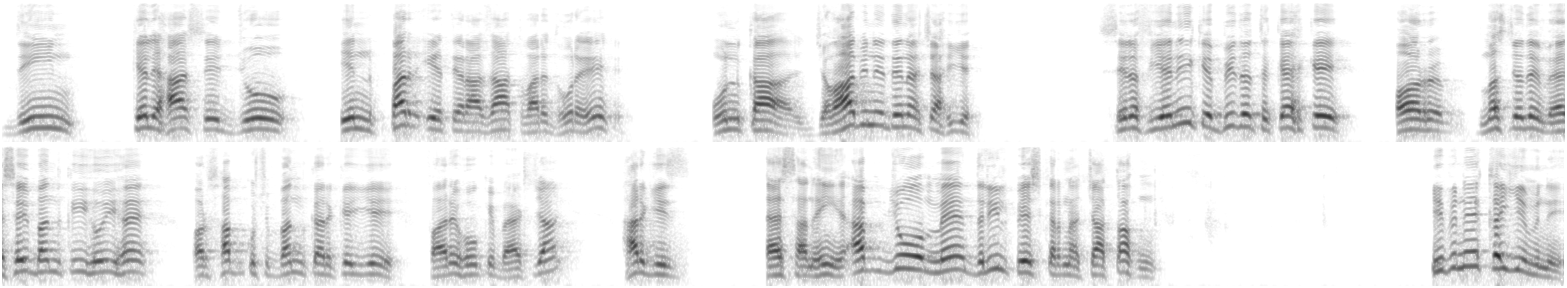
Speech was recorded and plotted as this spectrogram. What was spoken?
دین کے لحاظ سے جو ان پر اعتراضات وارد ہو رہے ہیں، ان کا جواب انہیں دینا چاہیے۔ صرف یہ نہیں کہ بدت کہہ کے اور مسجدیں ویسے ہی بند کی ہوئی ہیں اور سب کچھ بند کر کے یہ فارغ ہو کے بیٹھ جائیں۔ ہرگز ایسا نہیں ہے۔ اب جو میں دلیل پیش کرنا چاہتا ہوں ابن قیم نے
